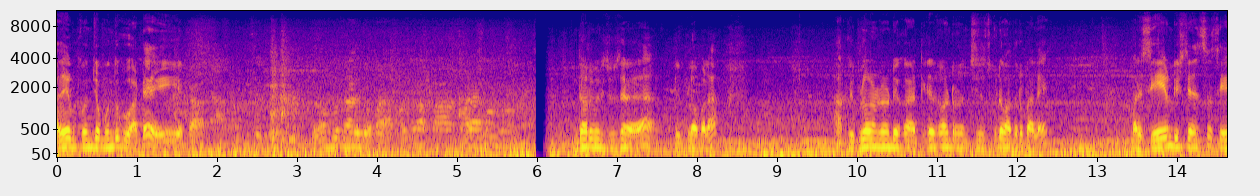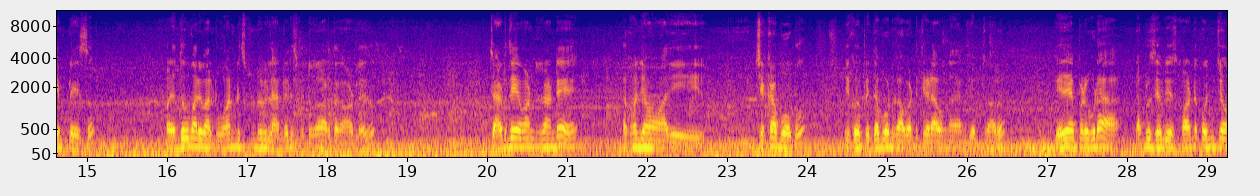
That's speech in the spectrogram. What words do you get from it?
అదే కొంచెం ముందుకు అంటే ఈ యొక్క లోపల. ఇంతవరకు మీరు చూసారు కదా ట్రిప్ లోపల? ఆ క్లిప్లో ఉన్నటువంటి ఒక టికెట్ కౌంటర్ నుంచి చూసుకుంటే వంద రూపాయలే. మరి సేమ్ డిస్టెన్స్ సేమ్ ప్లేస్. మరి ఎందుకు మరి వాళ్ళు టూ హండ్రెడ్ తీసుకుంటారు? వీళ్ళు హండ్రెడ్ తీసుకుంటారో అర్థం కావట్లేదు. చడితే ఏమంటారంటే అంటే కొంచెం అది చెక్క బోటు ఇది కొంచెం పెద్ద బోటు కాబట్టి తేడా ఉన్నదని చెప్తున్నారు. ఏదైనప్పటికీ కూడా డబ్బులు సేవ్ చేసుకోవాలంటే కొంచెం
